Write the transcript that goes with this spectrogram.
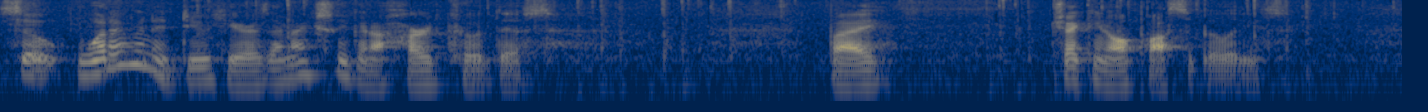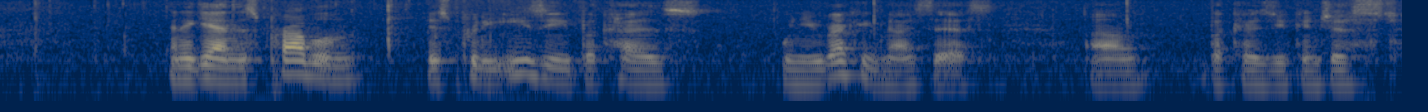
So what I'm going to do here is I'm actually going to hard code this by checking all possibilities. And again, this problem is pretty easy because when you recognize this, um, because you can just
